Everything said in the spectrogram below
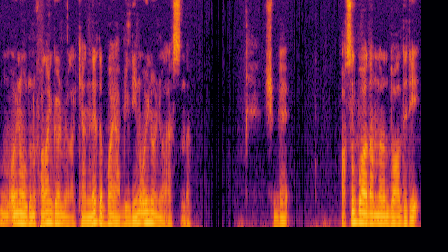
bunun oyun olduğunu falan görmüyorlar. Kendileri de bayağı bildiğini oyun oynuyorlar aslında. Şimdi Asıl bu adamların doğal dediği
